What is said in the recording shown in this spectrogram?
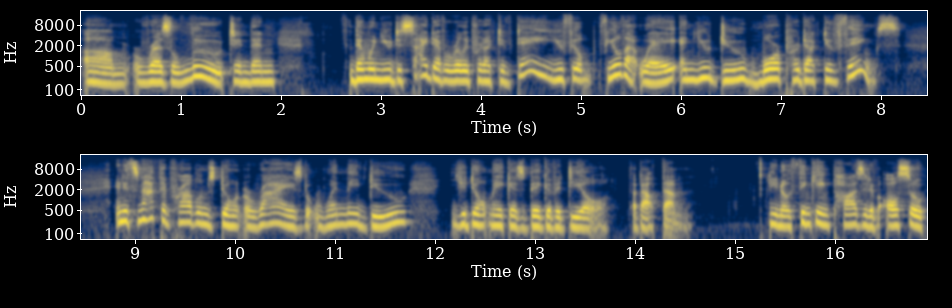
um, resolute. And then then when you decide to have a really productive day, you feel feel that way and you do more productive things. And it's not that problems don't arise, but when they do, you don't make as big of a deal about them you know, thinking positive also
